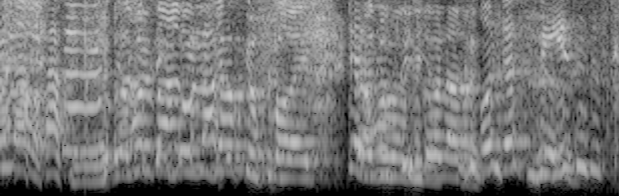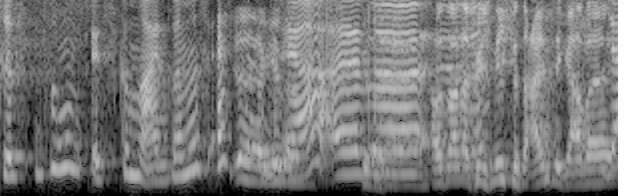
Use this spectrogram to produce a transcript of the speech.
genau. Da muss ich so lachen. auch gefreut. da muss ich so lachen. Und das Wesen des Christentums ist gemeinsames Essen. Ja, genau. Ja, also, genau. also natürlich nicht das Einzige, aber, ja,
